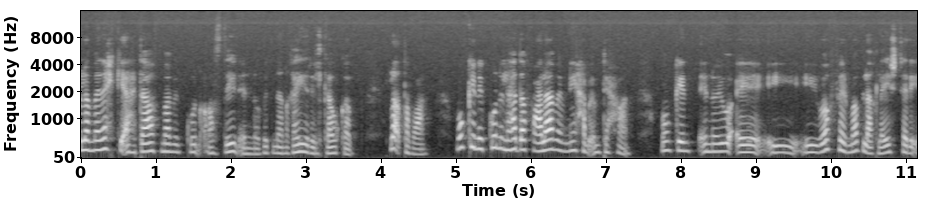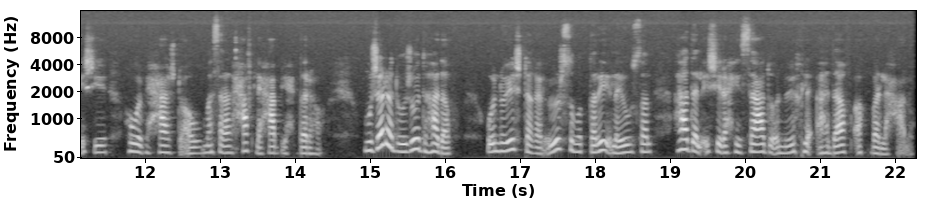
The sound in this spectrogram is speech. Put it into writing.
ولما نحكي أهداف ما بنكون قاصدين إنه بدنا نغير الكوكب. لا طبعا. ممكن يكون الهدف علامة منيحة بامتحان. ممكن إنه يوفر مبلغ ليشتري إشي هو بحاجته أو مثلا حفلة حاب يحضرها. مجرد وجود هدف وإنه يشتغل ويرسم الطريق ليوصل هذا الإشي رح يساعده إنه يخلق أهداف أكبر لحاله.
